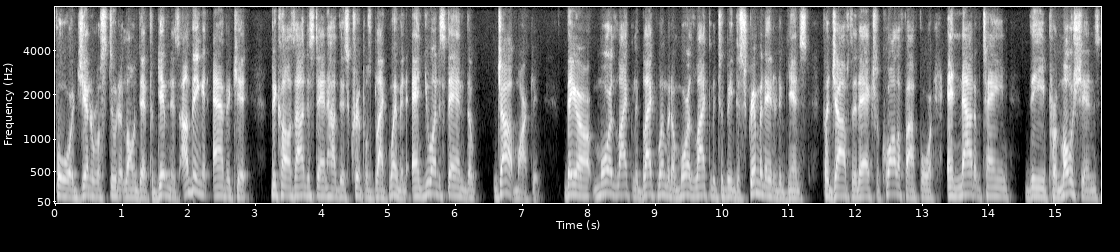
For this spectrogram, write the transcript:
for general student loan debt forgiveness. I'm being an advocate because I understand how this cripples black women. And you understand the job market. They are more likely, black women are more likely to be discriminated against for jobs that they actually qualify for and not obtain the promotions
